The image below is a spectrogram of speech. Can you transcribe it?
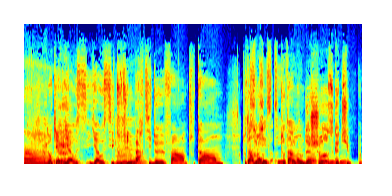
Ah. donc il y a, il y a aussi il y a aussi toute une Mm. partie de enfin tout un tout un nombre tout un nombre de part. choses que Mhm. tu peux,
